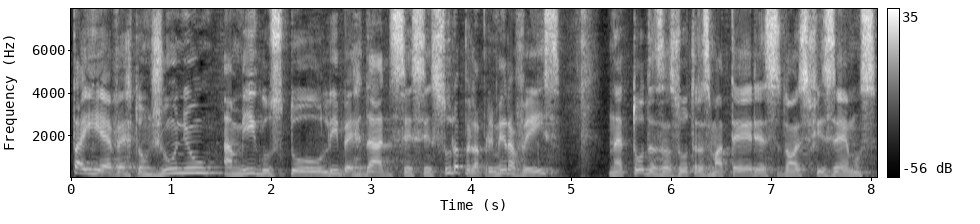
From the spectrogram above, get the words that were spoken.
Tá aí Everton Júnior, amigos do Liberdade Sem Censura pela primeira vez. Né? Todas as outras matérias nós fizemos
